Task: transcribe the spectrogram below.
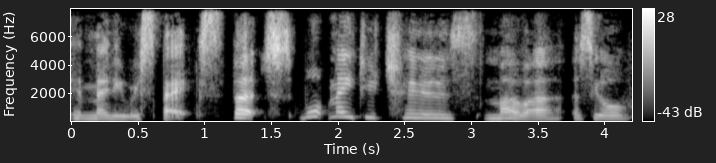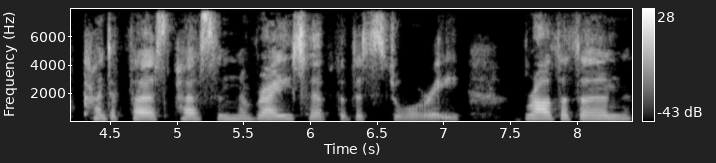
in many respects, but what made you choose Moa as your kind of first person narrator for the story rather than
